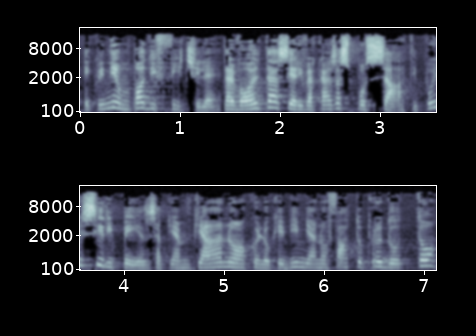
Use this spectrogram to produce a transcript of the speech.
e quindi è un po' difficile. Talvolta si arriva a casa spossati, poi si ripensa pian piano a quello che i bimbi hanno fatto, prodotto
